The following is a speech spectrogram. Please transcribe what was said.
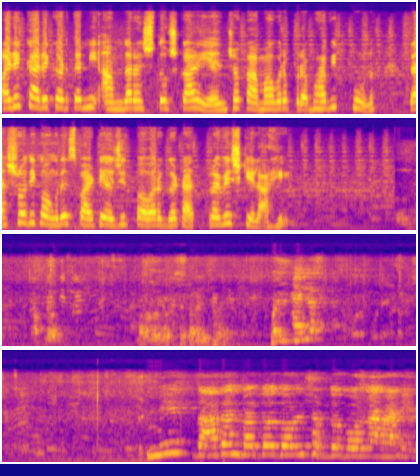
अनेक कार्यकर्त्यांनी आमदार आशुतोष काळे यांच्या कामावर प्रभावित होऊन राष्ट्रवादी काँग्रेस पार्टी अजित पवार गटात प्रवेश केला आहे. मी दादांबद्दल दोन शब्द बोलणार आहे.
